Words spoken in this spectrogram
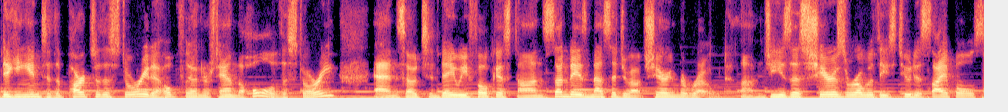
digging into the parts of the story to hopefully understand the whole of the story. And so today we focused on Sunday's message about sharing the road. Um, Jesus shares the road with these two disciples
